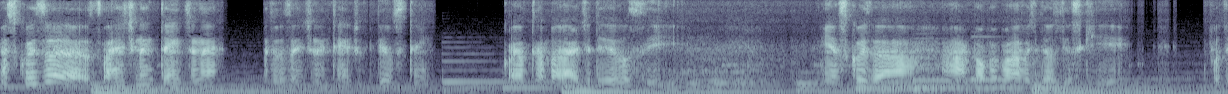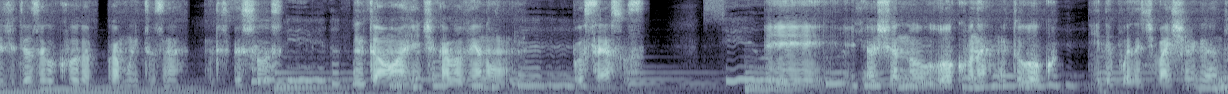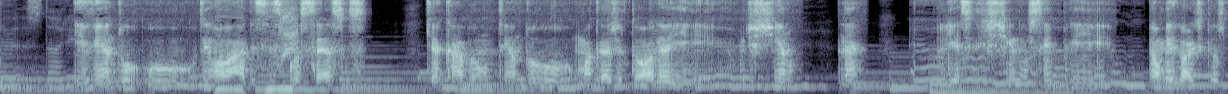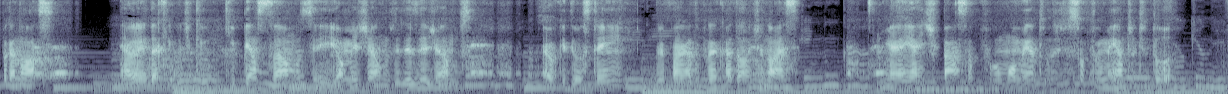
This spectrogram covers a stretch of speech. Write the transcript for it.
As coisas a gente não entende, né? Muitas a gente não entende o que Deus tem, qual é o trabalhar de Deus e, e as coisas. A própria palavra de Deus diz que o poder de Deus é loucura para muitas, né? Muitas pessoas. Então a gente acaba vendo processos e achando louco, né? Muito louco. E depois a gente vai enxergando e vendo o desenrolar desses processos que acabam tendo uma trajetória e um destino, né? E esse destino sempre é o melhor de Deus para nós. É além daquilo de que, que, pensamos e almejamos e desejamos. É o que Deus tem preparado para cada um de nós. E aí a gente passa por um momento de sofrimento, de dor.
